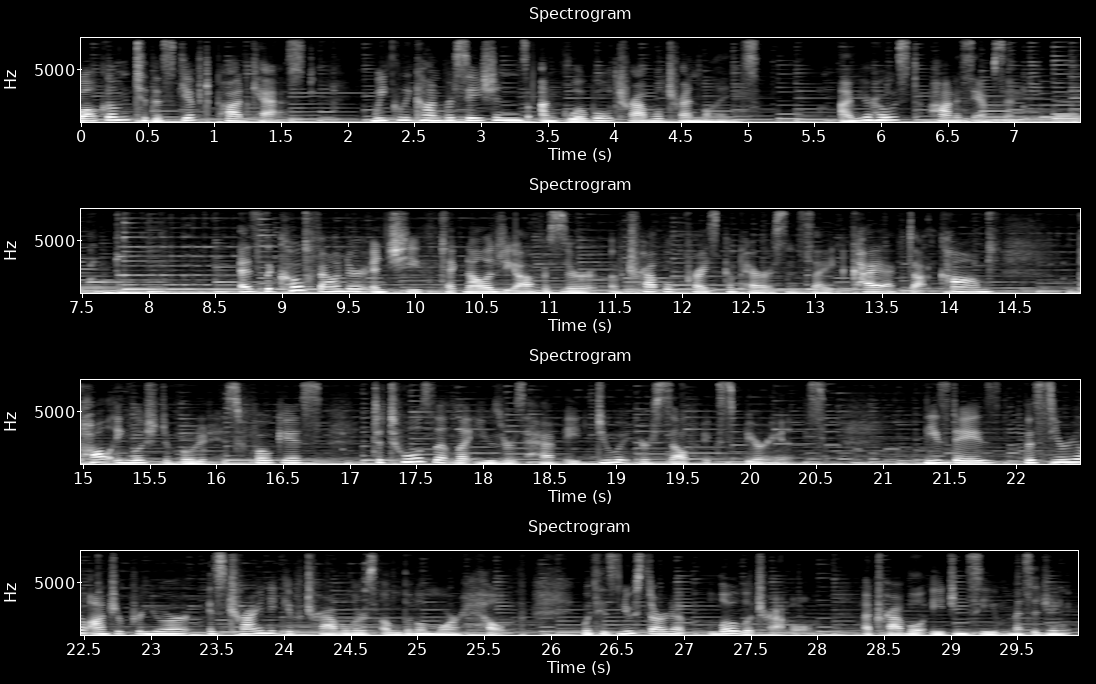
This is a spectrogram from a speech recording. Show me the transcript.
Welcome to the Skift Podcast, weekly conversations on global travel trend lines. I'm your host, Hannah Sampson. As the co founder and chief technology officer of travel price comparison site kayak.com, Paul English devoted his focus to tools that let users have a do it yourself experience. These days, the serial entrepreneur is trying to give travelers a little more help with his new startup, Lola Travel, a travel agency messaging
